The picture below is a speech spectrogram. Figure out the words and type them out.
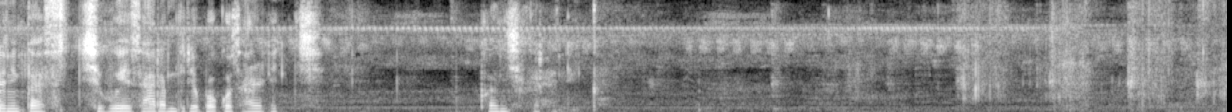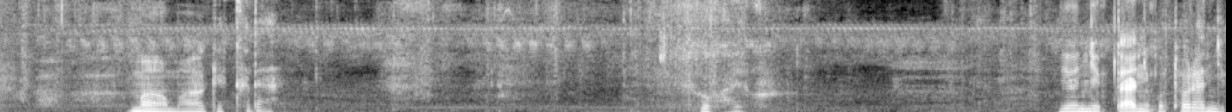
그러니까 지구의 사람들이 먹고 살겠지. 번식을 하니까. 어마어마하게 크다. 이거 봐, 이거. 연잎도 아니고 도란잎이.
